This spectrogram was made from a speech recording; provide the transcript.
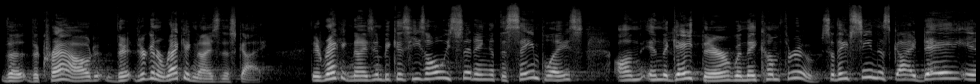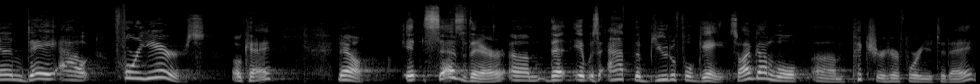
the, the crowd, they're, they're going to recognize this guy. They recognize him because he's always sitting at the same place on, in the gate there when they come through. So they've seen this guy day in, day out for years, okay? Now, it says there um, that it was at the beautiful gate. So I've got a little um, picture here for you today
